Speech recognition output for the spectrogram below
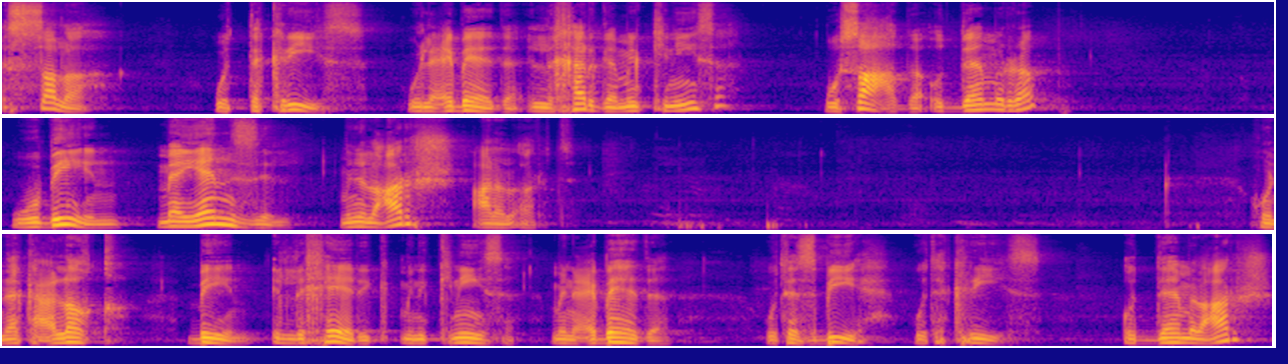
الصلاة والتكريس والعبادة اللي خارجة من الكنيسة وصاعدة قدام الرب وبين ما ينزل من العرش على الأرض هناك علاقة بين اللي خارج من الكنيسة من عبادة وتسبيح وتكريس قدام العرش.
